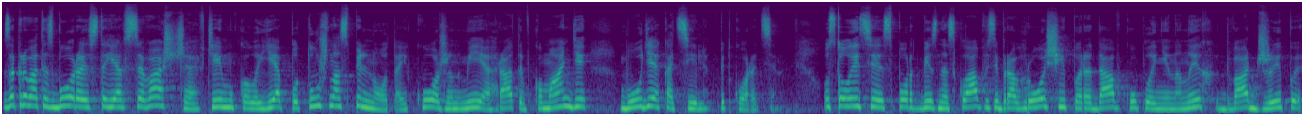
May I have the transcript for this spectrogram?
Закривати збори стає все важче. Втім, коли є потужна спільнота і кожен вміє грати в команді, будь-яка ціль підкориться. У столиці спорт бізнес клаб зібрав гроші, передав куплені на них два джипи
